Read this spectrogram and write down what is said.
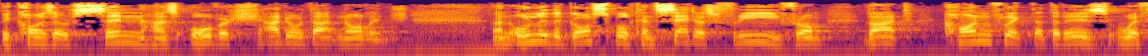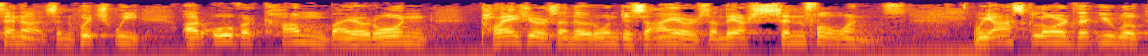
because our sin has overshadowed that knowledge. And only the gospel can set us free from that conflict that there is within us, in which we are overcome by our own pleasures and our own desires, and they are sinful ones. We ask, Lord, that you will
